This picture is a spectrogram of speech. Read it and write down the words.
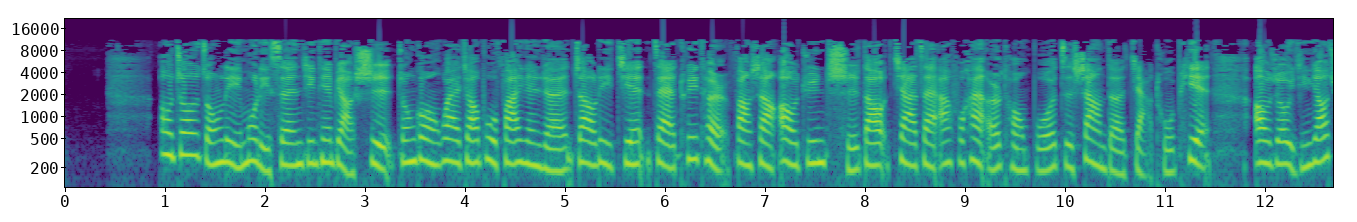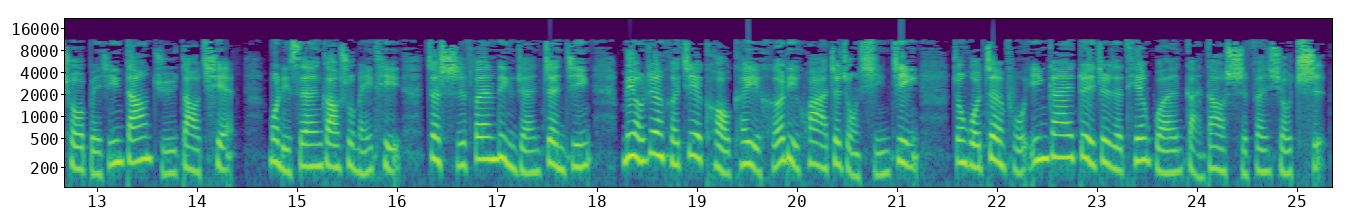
澳洲总理莫里森今天表示，中共外交部发言人赵立坚在 Twitter 放上澳军持刀架在阿富汗儿童脖子上的假图片，澳洲已经要求北京当局道歉。莫里森告诉媒体，这十分令人震惊，没有任何借口可以合理化这种行径。中国政府应该对这个天文感到十分羞耻。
